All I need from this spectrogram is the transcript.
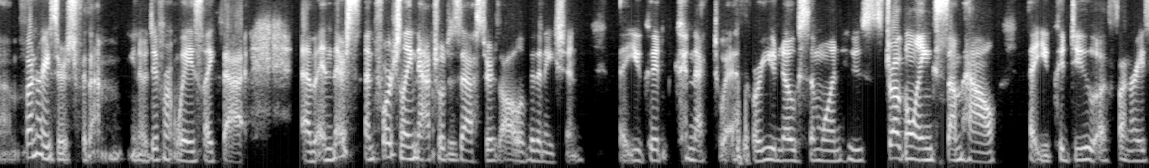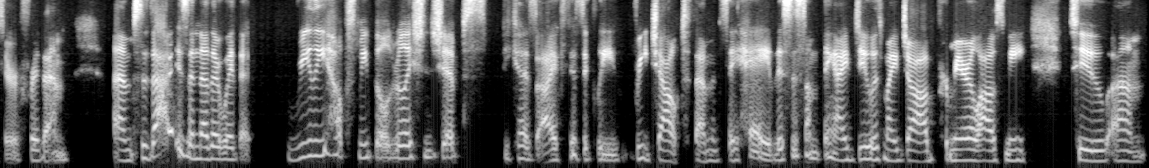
um, fundraisers for them, you know, different ways like that. Um, and there's unfortunately natural disasters all over the nation that you could connect with, or you know someone who's struggling somehow that you could do a fundraiser for them. Um, so that is another way that really helps me build relationships because I physically reach out to them and say, "Hey, this is something I do with my job. Premier allows me to um,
